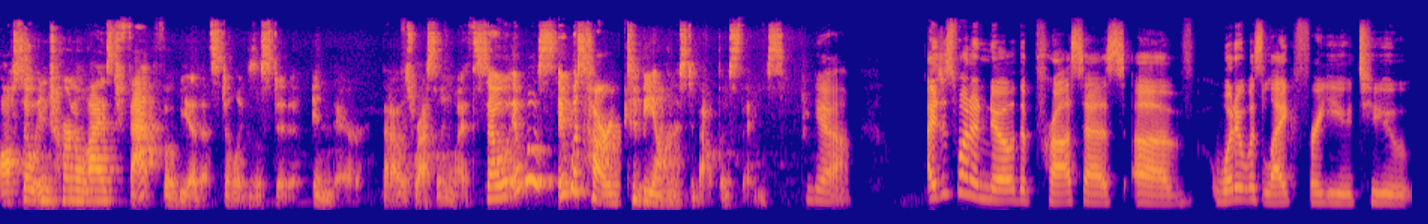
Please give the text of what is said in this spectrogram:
also internalized fat phobia that still existed in there that I was wrestling with. So it was it was hard to be honest about those things. Yeah. I just want to know the process of what it was like for you to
